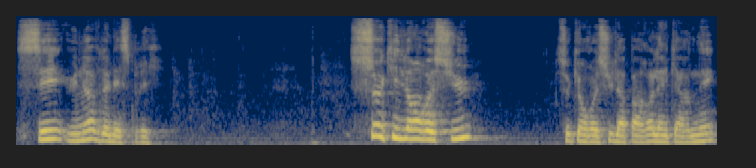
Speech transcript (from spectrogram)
c'est une œuvre de l'Esprit. Ceux qui l'ont reçu, ceux qui ont reçu la parole incarnée,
